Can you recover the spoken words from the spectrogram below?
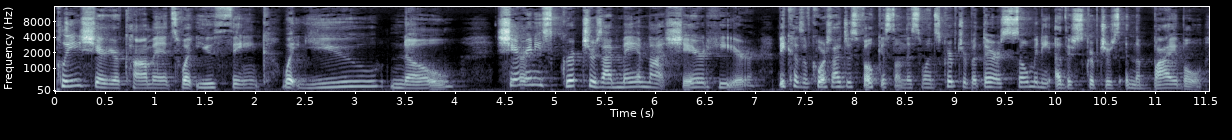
Please share your comments, what you think, what you know. Share any scriptures I may have not shared here because, of course, I just focused on this one scripture, but there are so many other scriptures in the Bible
